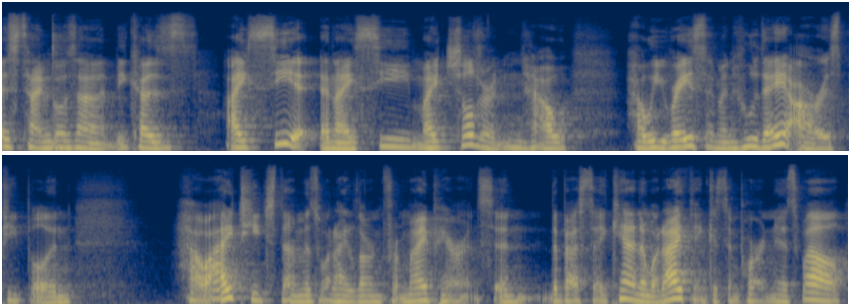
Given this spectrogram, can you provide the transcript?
as time goes on because I see it and I see my children and how how we raise them and who they are as people and how I teach them is what I learned from my parents and the best I can and what I think is important as well.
